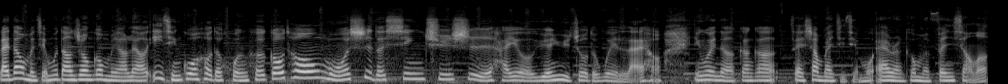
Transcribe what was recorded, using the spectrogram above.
来到我们节目当中，跟我们聊聊疫情过后的混合沟通模式的新趋势，还有元宇宙的未来哈。因为呢，刚刚在上半集节目，Aaron 跟我们分享了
